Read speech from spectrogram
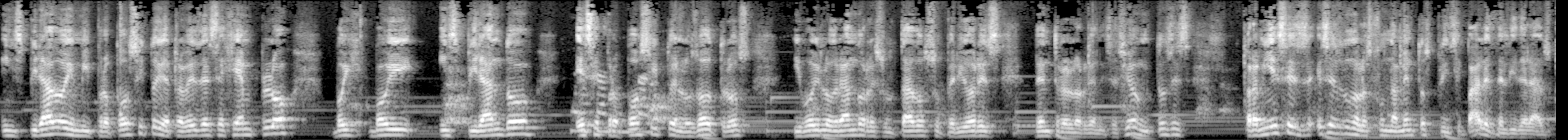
inspirado en mi propósito y a través de ese ejemplo voy, voy inspirando ese propósito en los otros y voy logrando resultados superiores dentro de la organización. Entonces, para mí ese es, ese es uno de los fundamentos principales del liderazgo.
